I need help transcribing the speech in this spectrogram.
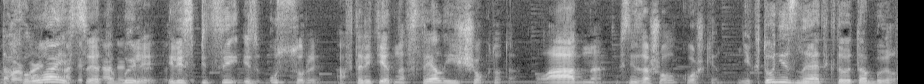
Да хлуайцы это были, или спецы из Уссуры, авторитетно встрял еще кто-то. Ладно, снизошел Кошкин. Никто не знает, кто это был,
